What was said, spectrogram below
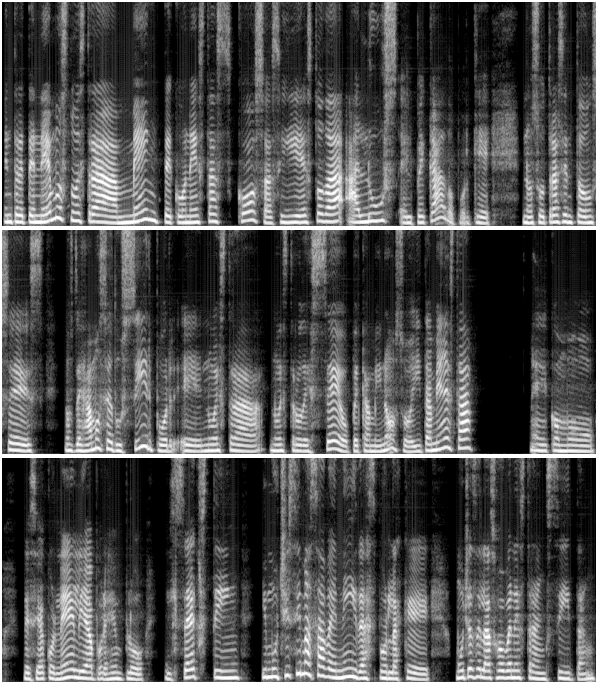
entretenemos nuestra mente con estas cosas y esto da a luz el pecado, porque nosotras entonces nos dejamos seducir por eh, nuestra, nuestro deseo pecaminoso. Y también está, eh, como decía Cornelia, por ejemplo, el sexting y muchísimas avenidas por las que muchas de las jóvenes transitan.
